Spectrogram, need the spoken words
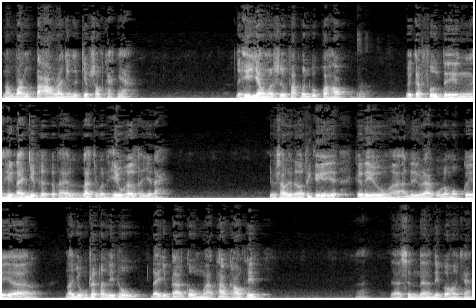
nó vẫn tạo ra những cái kiếp sống khác nhau. Thì hy vọng là sự phát minh của khoa học Với các phương tiện hiện đại nhất có thể làm cho mình hiểu hơn thế giới này. Dù sau thì nữa thì cái cái điều mà anh đưa ra cũng là một cái ờ, nội dung rất là lý thú để chúng ta cùng à, tham khảo thêm. À, à xin à, nêu câu hỏi khác.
